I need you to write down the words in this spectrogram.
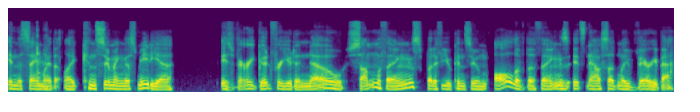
In the same way that like consuming this media is very good for you to know some things, but if you consume all of the things, it's now suddenly very bad.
